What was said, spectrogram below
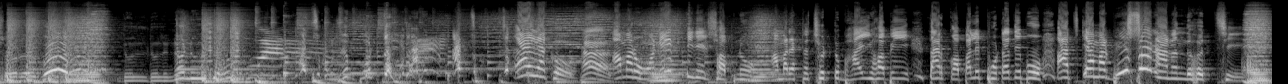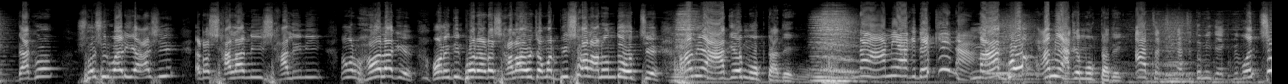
সরগোল। দোল এই দেখো হ্যাঁ। আমার অনেক দিনের স্বপ্ন। আমার একটা ছোট্ট ভাই হবে তার কপালে ফোঁটা দেব। আজকে আমার ভীষণ আনন্দ হচ্ছে। দেখো শ্বশুর বাড়ি আসি একটা শালানি শালিনী আমার ভালো লাগে। অনেকদিন পরে একটা শালা হয়েছে আমার বিশাল আনন্দ হচ্ছে। আমি আগে মুখটা দেখব। না আমি আগে দেখি না। না গো আমি আগে মুখটা দেখি। আচ্ছা ঠিক আছে তুমি দেখবে বলছো?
